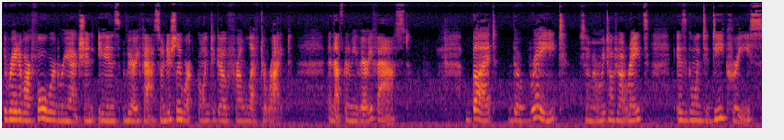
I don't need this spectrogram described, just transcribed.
the rate of our forward reaction is very fast. So initially we're going to go from left to right, and that's going to be very fast. But the rate, so remember we talked about rates, is going to decrease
